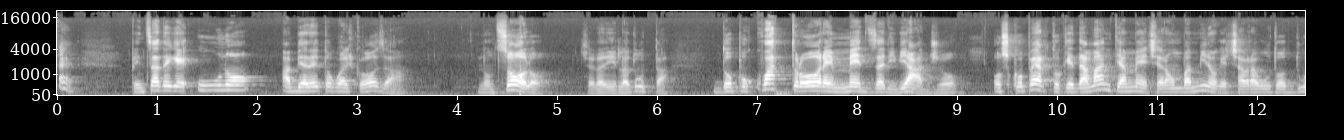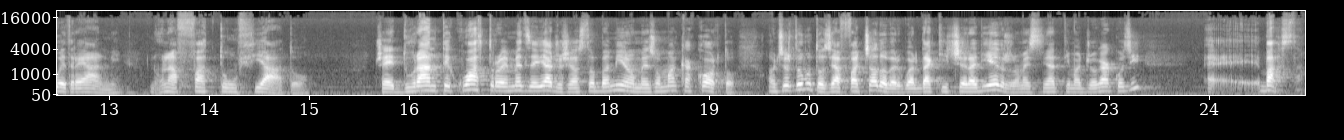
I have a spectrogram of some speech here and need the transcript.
Eh, Pensate che uno abbia detto qualcosa? Non solo, c'è da dirla tutta, dopo quattro ore e mezza di viaggio, ho scoperto che davanti a me c'era un bambino che ci avrà avuto 2-3 anni, non ha fatto un fiato. Cioè, durante quattro ore e mezza di viaggio c'era sto bambino, non me ne sono manco accorto. A un certo punto si è affacciato per guardare chi c'era dietro, sono messi un attimo a giocare così, e basta.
